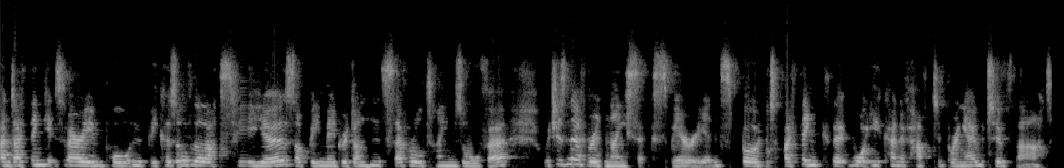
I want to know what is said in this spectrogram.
And I think it's very important because over the last few years, I've been made redundant several times over, which is never a nice experience. But I think that what you kind of have to bring out of that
